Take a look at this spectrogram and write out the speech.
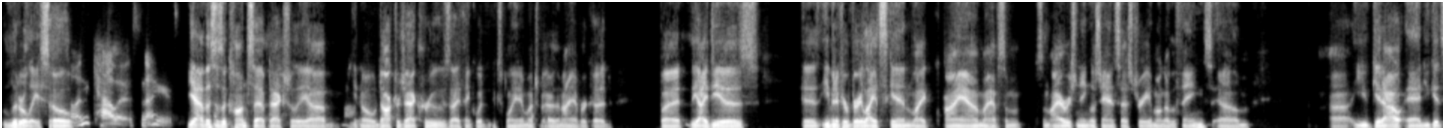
literally so sun callus. Nice. Yeah, this is a concept actually. Uh, you know, Dr. Jack Kruse, I think, would explain it much better than I ever could. But the idea is, is even if you're very light skinned, like I am, I have some some Irish and English ancestry, among other things. Um, uh, you get out and you get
